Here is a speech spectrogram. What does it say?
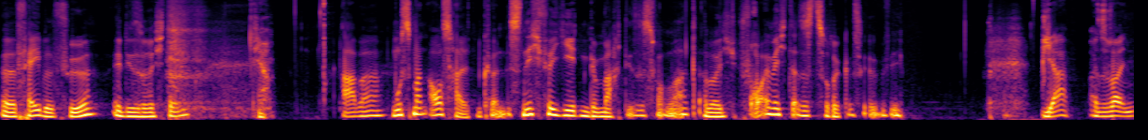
äh, Fable für in diese Richtung. Ja. Aber muss man aushalten können. Ist nicht für jeden gemacht, dieses Format. Aber ich freue mich, dass es zurück ist irgendwie. Ja, also war, äh,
